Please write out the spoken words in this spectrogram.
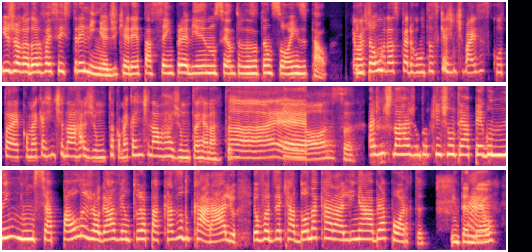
e o jogador vai ser estrelinha, de querer estar sempre ali no centro das atenções e tal. Eu acho que Então- uma das perguntas que a gente mais escuta é como é que a gente narra junta? Como é que a gente narra junta, Renata? Ah, é. É. Nossa. A gente narra junto porque a gente não tem apego nenhum. Se a Paula jogar a aventura pra casa do caralho, eu vou dizer que a dona Caralhinha abre a porta. Entendeu? É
